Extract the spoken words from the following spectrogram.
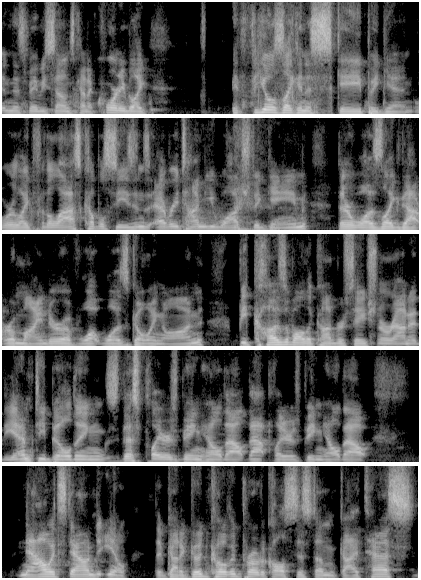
And this maybe sounds kind of corny, but like it feels like an escape again. Where like for the last couple seasons, every time you watched a game, there was like that reminder of what was going on because of all the conversation around it, the empty buildings, this player's being held out, that player's being held out. Now it's down to, you know, they've got a good COVID protocol system. Guy tests,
